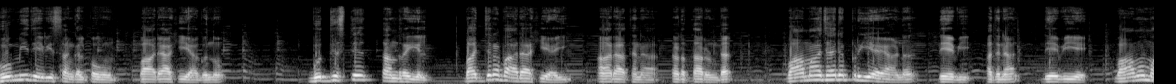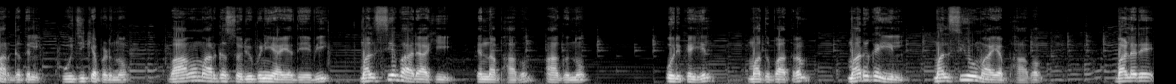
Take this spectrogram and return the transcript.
ഭൂമിദേവി സങ്കല്പവും വാരാഹിയാകുന്നു ബുദ്ധിസ്റ്റ് തന്ത്രയിൽ വജ്രവാരാഹിയായി ആരാധന നടത്താറുണ്ട്. വാമാചാരപ്രിയയാണ് ദേവി. അതിനാൽ ദേവിയെ വാമമാർഗത്തിൽ പൂജിക്കപ്പെടുന്നു. വാമമാർഗ സ്വരൂപിണിയായ ദേവി മത്സ്യവാരാഹി എന്ന ഭാവം ആകുന്നു. ഒരു കൈയിൽ മധുപാത്രം മറുകൈയിൽ മത്സ്യവുമായ ഭാവം. വളരെ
